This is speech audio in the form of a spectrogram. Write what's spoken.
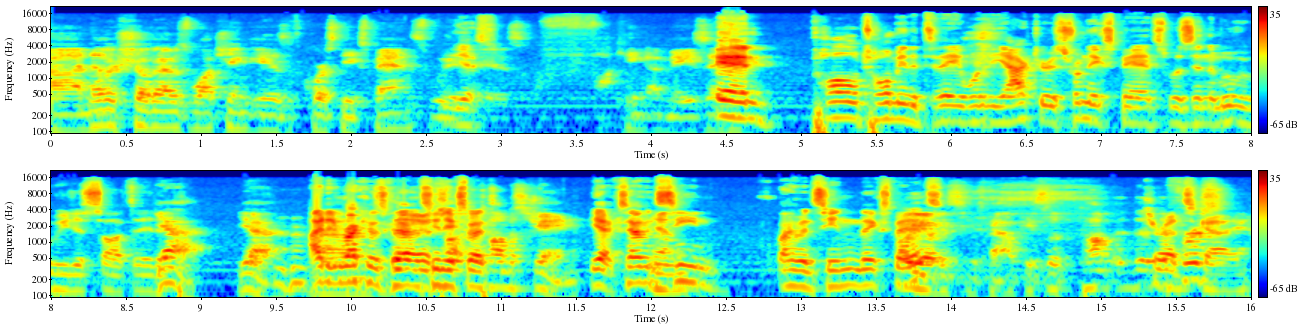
Uh, another show that I was watching is, of course, The Expanse, which Yes. is fucking amazing. And Paul told me that today one of the actors from The Expanse was in the movie we just saw today. yeah, yeah. I didn't Uh, recognize because I haven't seen The Tho- Expanse. Thomas Jane. Yeah, because I haven't Yeah. seen I haven't seen The Oh, yeah, Expanse. this is Okay, so Tom, the, the first, Sky.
